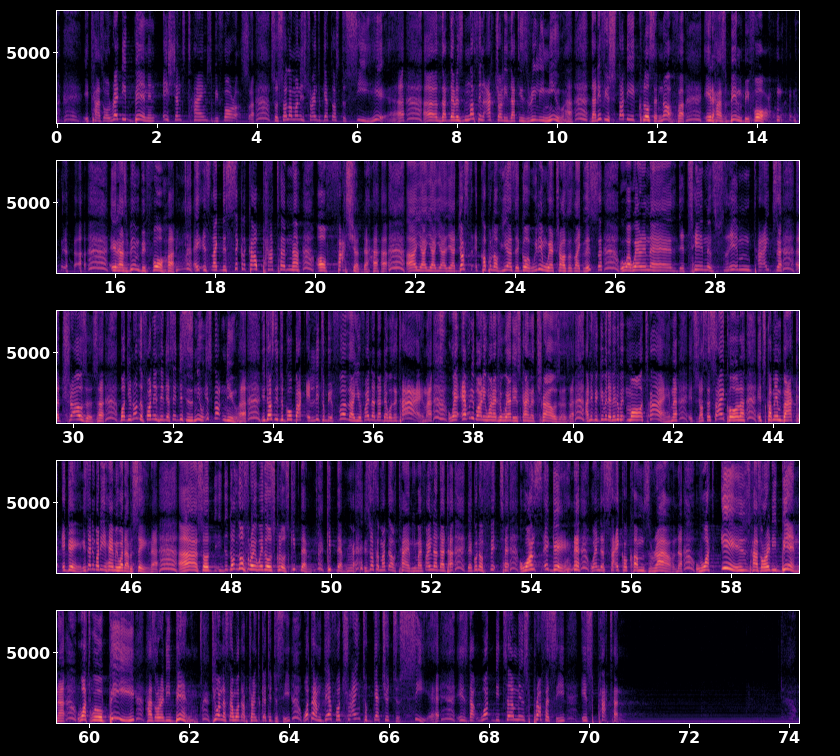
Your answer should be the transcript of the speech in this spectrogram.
It has already been in ancient times before us. So Solomon is trying to get us to see here uh, that there is nothing actually that is really new. Uh, that if you study it close enough, uh, it has been before. it has been before. It's like the cyclical pattern of fashion. uh, yeah, yeah, yeah, yeah. Just a couple of years ago, we didn't wear trousers like this. We were wearing uh, the thin, slim, tight uh, trousers. but you know the funny thing? They say this is new. It's not new. you just need to go back a little bit further. You find out that there was a time where everybody wanted to wear these kind of trousers. and if you give it a little bit more time, it's just a cycle. It's coming back again. Is anybody hear me what I'm saying? Uh, so don't, don't throw away those clothes. Keep them. Keep them. It's just a matter of time. You might find out that uh, they're going to fit uh, once again when the cycle comes round. What is has already been. What will be has already been. Do you understand what I'm trying to get you to see? What I'm therefore trying to get you to see eh, is that what determines prophecy is pattern.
